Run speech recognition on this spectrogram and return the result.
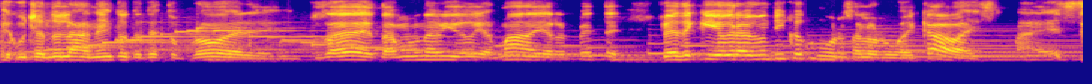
escuchando las anécdotas de estos brothers. Tú sabes, estamos en una videollamada y de repente, fíjate que yo grabé un disco con Gonzalo Rubalcaba y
